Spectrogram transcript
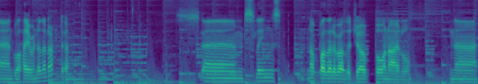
And we'll hire another doctor. Um, slings, not bothered about the job, born idle. Nah.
